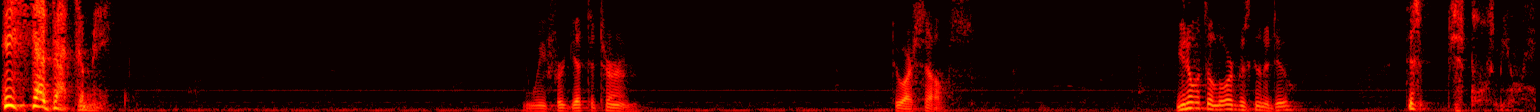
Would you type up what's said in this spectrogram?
He said that to me. And we forget to turn to ourselves. You know what the Lord was going to do? This just blows me away.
